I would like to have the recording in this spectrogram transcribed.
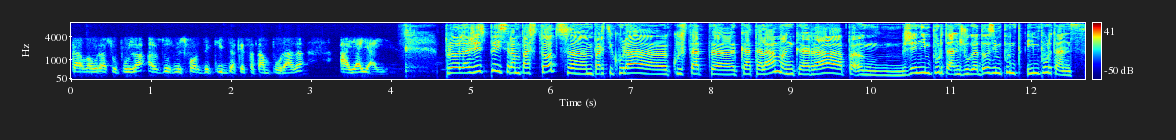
que veurà suposar els dos més forts equips d'aquesta temporada. Ai, ai, ai. Però la GSP hi seran pas tots, en particular costat uh, català, mancarà gent important, jugadors importants.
